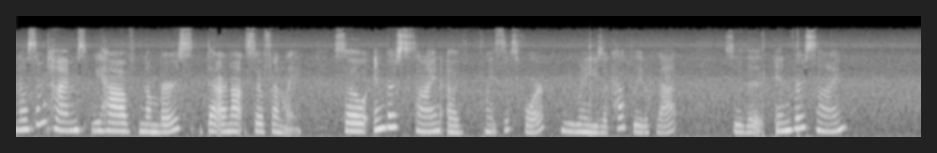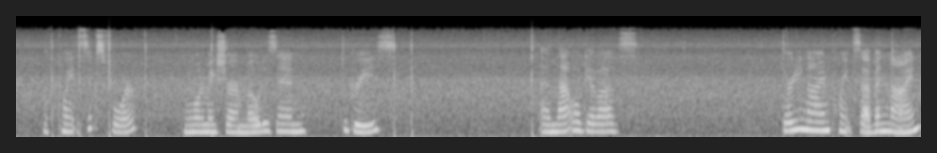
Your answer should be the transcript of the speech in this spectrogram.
Now sometimes we have numbers that are not so friendly. So inverse sine of 0.64, we want to use a calculator for that. So the inverse sine of 0.64, we want to make sure our mode is in degrees, and that will give us 39.79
